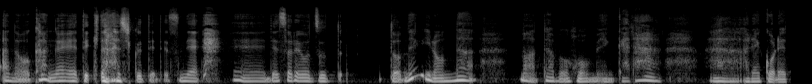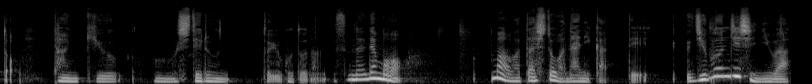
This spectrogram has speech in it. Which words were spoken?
あの考えてきたらしくてですね、えー、でそれをずっとねいろんな、まあ、多分方面からああれこれと探求、うん、してるということなんですね。でもまあ私とは何かって自分自身には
